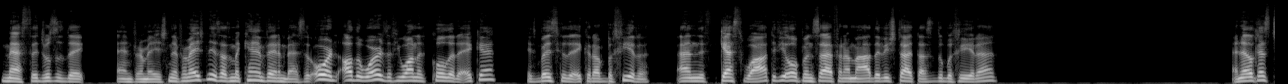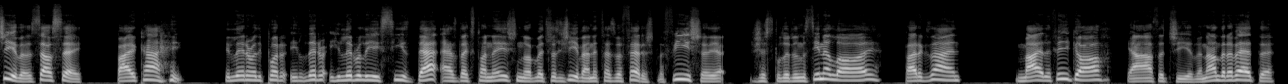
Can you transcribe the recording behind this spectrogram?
message, was the information? Information is as can werden besser. Or in other words, if you want to call it a Ikke, it's basically the Ikke of Bechira. And if, guess what? If you open Sefer Amada, wie steht das, du Bechira? And Elchas Chiva, so say, by Kai, he literally put he literally he literally sees that as the explanation of Mitzvah Shiva, and it says beferish the fisha just little Messina loy par example my the fika ja as a Shiva. And andere Wette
